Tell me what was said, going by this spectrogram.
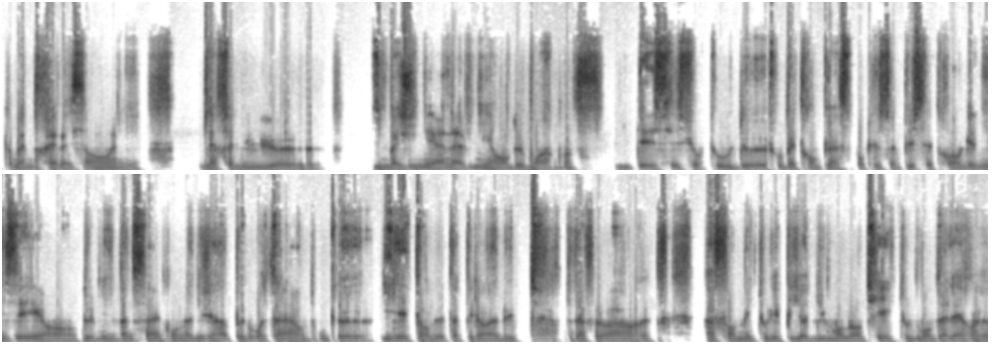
quand même très récent et il a fallu euh, imaginer un avenir en deux mois. L'idée, c'est surtout de tout mettre en place pour que ça puisse être organisé en 2025. On a déjà un peu de retard, donc euh, il est temps de taper dans la butte. Il va falloir euh, informer tous les pilotes du monde entier. Tout le monde a l'air euh,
